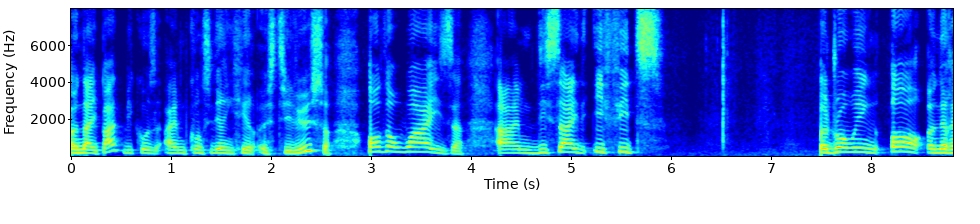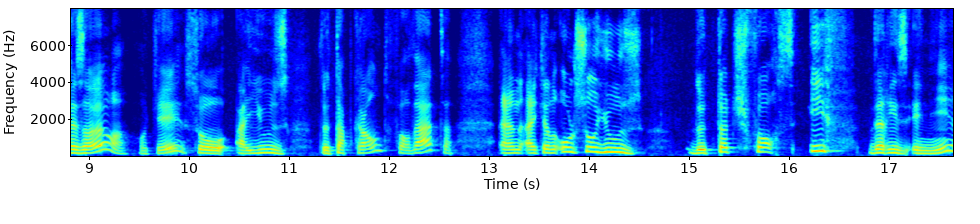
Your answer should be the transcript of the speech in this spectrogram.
an iPad because I'm considering here a stylus. Otherwise, I'm decide if it's a drawing or an eraser. Okay, so I use the tap count for that. And I can also use the touch force if there is any.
